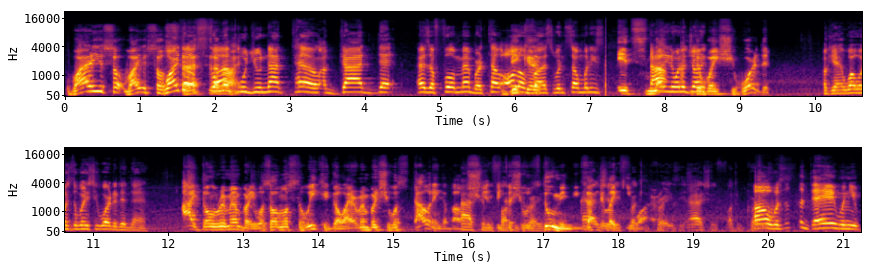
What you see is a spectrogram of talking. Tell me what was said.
Why are you so? Why are you so Why the stressed and fuck annoyed? would you not tell a god that as a full member, tell all of us when somebody's It's Now not you wanna the way she worded. it. okay? What was the way she worded it then? I don't remember. It was almost a week ago. I remember she was doubting about Actually shit because she was crazy. dooming exactly Actually like you are. Crazy. Actually, fucking oh, crazy. Oh, was this the day when you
